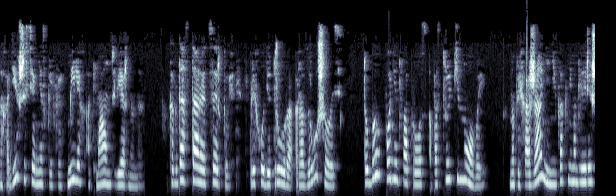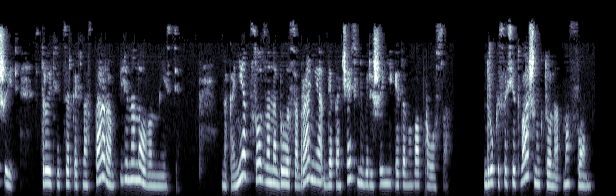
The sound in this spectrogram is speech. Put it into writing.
находившихся в нескольких милях от Маунт-Вернона. Когда старая церковь в приходе Трура разрушилась, то был поднят вопрос о постройке новой, но прихожане никак не могли решить, строить ли церковь на старом или на новом месте. Наконец созвано было собрание для окончательного решения этого вопроса. Друг и сосед Вашингтона, масон,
